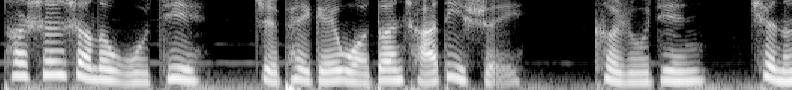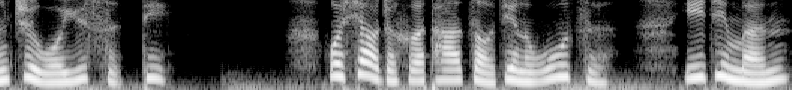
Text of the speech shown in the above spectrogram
他身上的武技只配给我端茶递水，可如今却能置我于死地。我笑着和他走进了屋子，一进门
